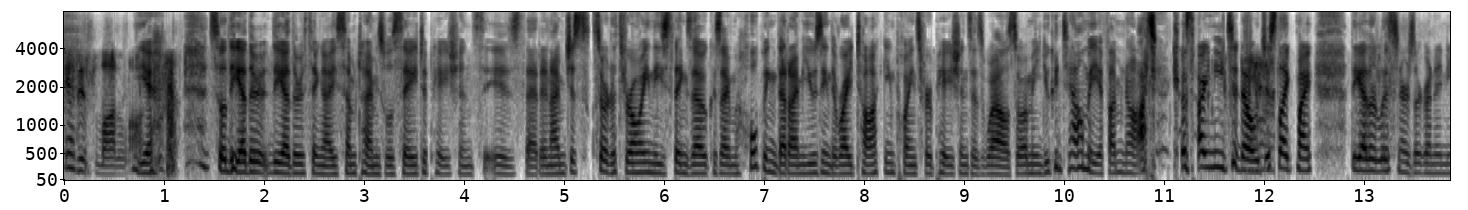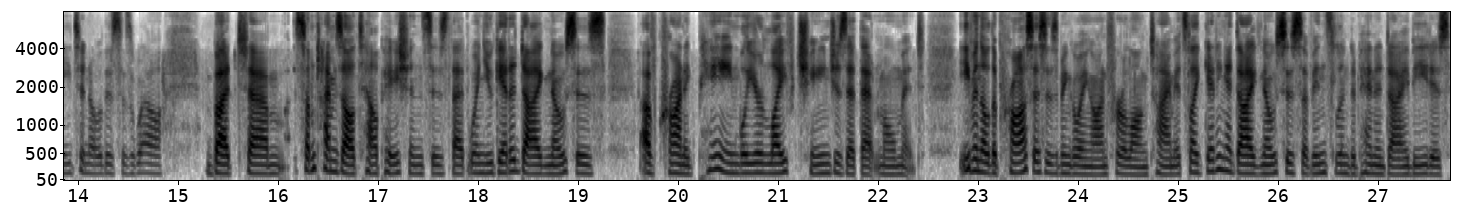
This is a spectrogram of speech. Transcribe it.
it is a lot of losses. Yeah. So the other the other thing I sometimes will say to patients is that, and I'm just sort of throwing these things out because I'm hoping that I'm using the right talking points for patients as well. So I mean, you can tell me if I'm not because I need to know, yeah. just like my the other listeners are going to need to know this as well. But um, sometimes I'll tell patients is that when you get a diagnosis of chronic pain, well, your life changes at that moment, even though the process has been going on for a long time. It's like getting a diagnosis of insulin dependent diabetes.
